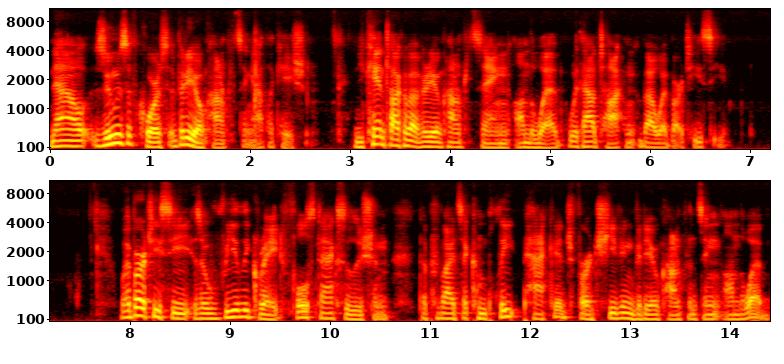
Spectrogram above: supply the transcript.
Now, Zoom is of course a video conferencing application. You can't talk about video conferencing on the web without talking about WebRTC. WebRTC is a really great full stack solution that provides a complete package for achieving video conferencing on the web.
